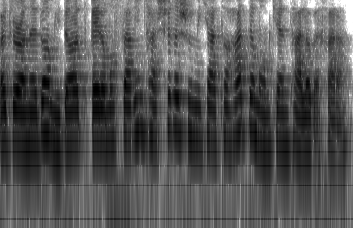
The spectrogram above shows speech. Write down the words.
و گراندا می‌داد غیر مستقیم تشویقشون می‌کرد تا حد ممکن طلا بخرن.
